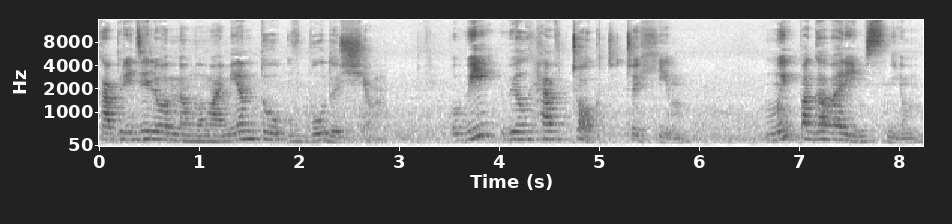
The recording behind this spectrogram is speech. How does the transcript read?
к определенному моменту в будущем. We will have talked to him. Мы поговорим с ним.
